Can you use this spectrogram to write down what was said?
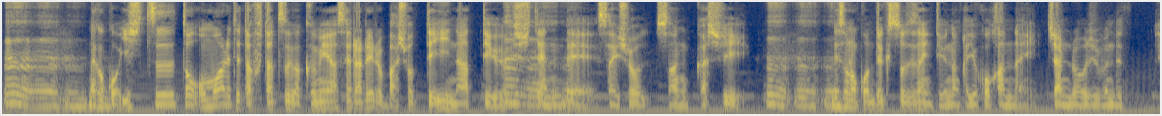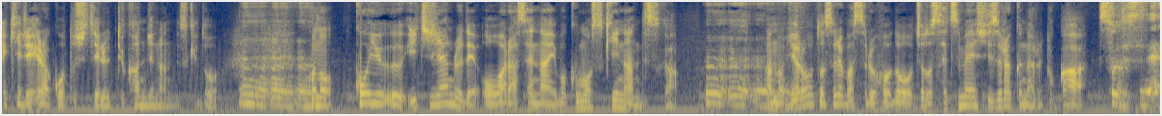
なんかこう異質と思われてた2つが組み合わせられる場所っていいなっていう視点で最初参加し。でそのコンテクストデザインっていうなんかよくわかんないジャンルを自分で切り開こうとしてるっていう感じなんですけどうんうんうん、このこういう一ジャンルで終わらせない僕も好きなんですがうんうんうん、あのやろうとすればするほどちょっと説明しづらくなるとかそうですね。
